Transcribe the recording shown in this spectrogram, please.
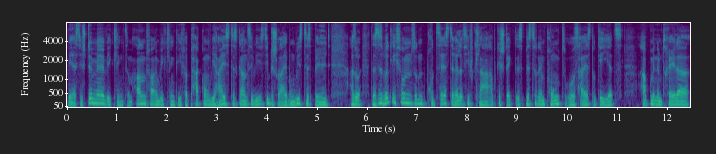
Wer ist die Stimme? Wie klingt es am Anfang? Wie klingt die Verpackung? Wie heißt das Ganze? Wie ist die Beschreibung? Wie ist das Bild? Also das ist wirklich so ein, so ein Prozess, der relativ klar abgesteckt ist, bis zu dem Punkt, wo es heißt, okay, jetzt ab mit dem Trailer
